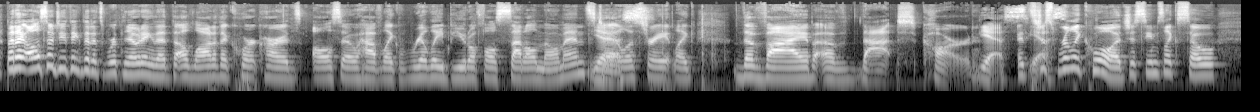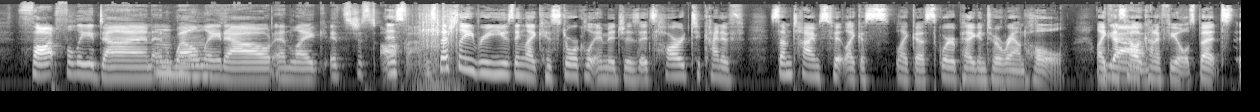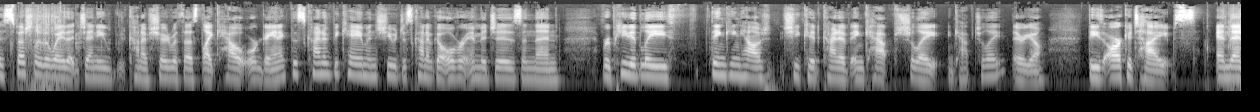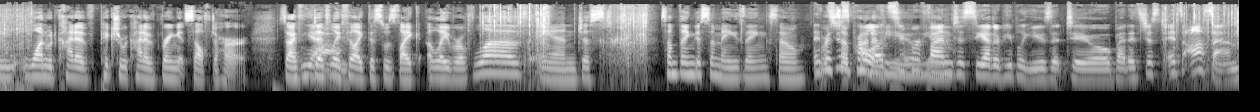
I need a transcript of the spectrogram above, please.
But I also do think that it's worth noting that the, a lot of the court cards also have like really beautiful subtle moments to illustrate like the vibe of that card. Yes, It's yes. just really cool. It just seems like so thoughtfully done and well mm-hmm. laid out and like it's just Es- awesome. especially reusing like historical images it's hard to kind of sometimes fit like a like a square peg into a round hole like that's how it kind of feels but especially the way that jenny kind of shared with us like how organic this kind of became and she would just kind of go over images and then repeatedly thinking how she could kind of encapsulate encapsulate there you go these archetypes and then one would kind of picture would kind of bring itself to her so i Yeah. definitely feel like this was like a labor of love and just something just amazing so It's we're so proud cool. of It's you super yeah. fun to see other people use it too, but it's just it's awesome.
